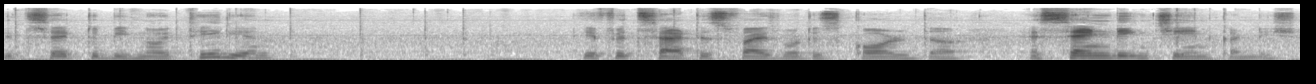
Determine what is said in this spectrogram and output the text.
it's said to be Noetherian if it satisfies what is called the ascending chain condition.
